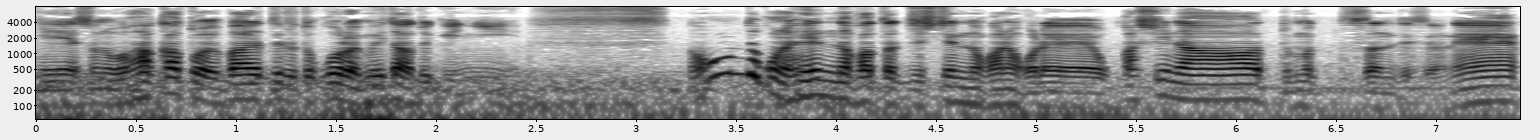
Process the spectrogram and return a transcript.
えーそのお墓と呼ばれてるところを見たときに、なんでこの変な形してんのかなこれ、おかしいなーって思ってたんですよね。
